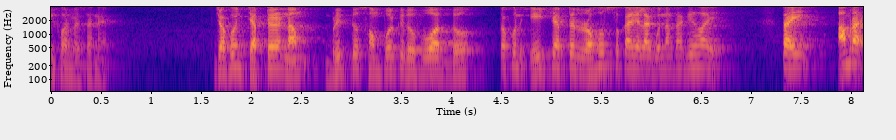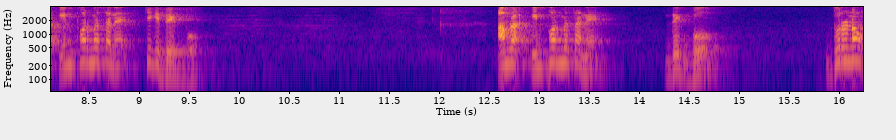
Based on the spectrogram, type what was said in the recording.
ইনফরমেশানে যখন চ্যাপ্টারের নাম বৃত্ত সম্পর্কিত উপপাদ্য, তখন এই চ্যাপ্টারের রহস্য কাজে লাগবে না তা কি হয়? তাই আমরা ইনফরমেশানে কী কী দেখব? আমরা ইনফরমেশানে দেখব, ধরে নাও,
